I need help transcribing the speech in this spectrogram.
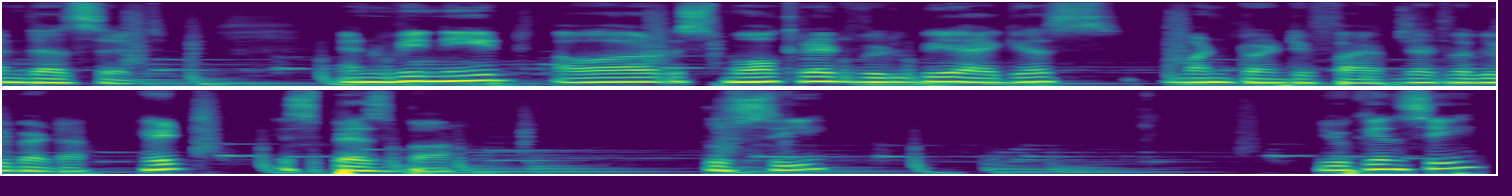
and that's it. And we need our smoke rate will be I guess 125 that will be better. Hit spacebar to see. You can see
